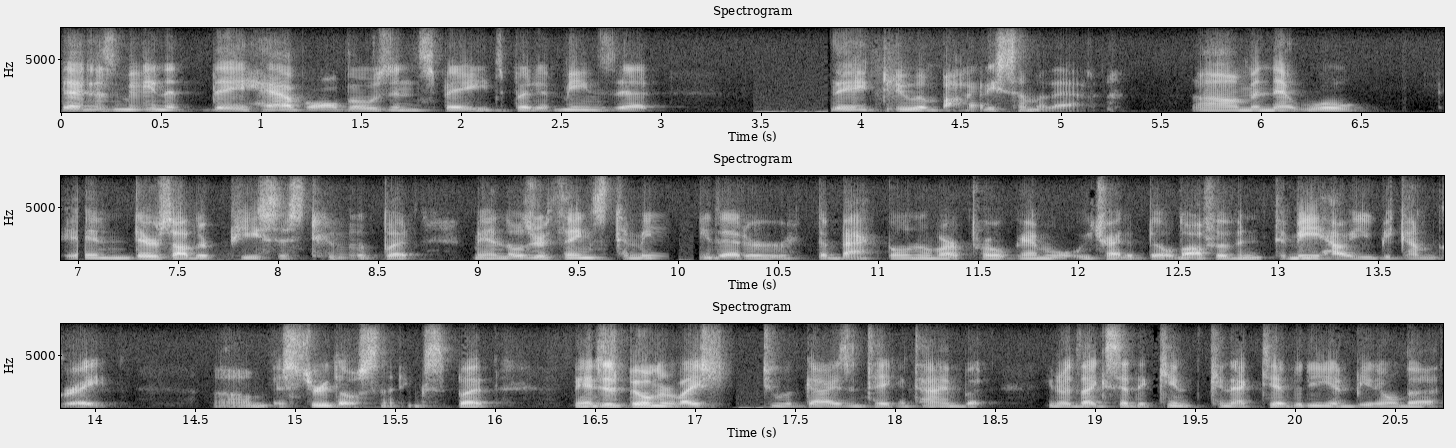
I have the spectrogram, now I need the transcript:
that doesn't mean that they have all those in spades, but it means that they do embody some of that, um, and that will and there's other pieces to it, but man, those are things to me that are the backbone of our program and what we try to build off of. And to me, how you become great um, is through those things. But man, just building a relationship with guys and taking time. But you know, like I said, the connectivity and being able to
